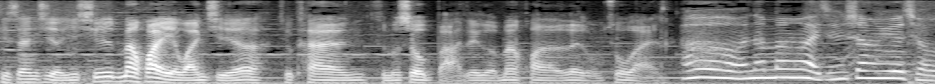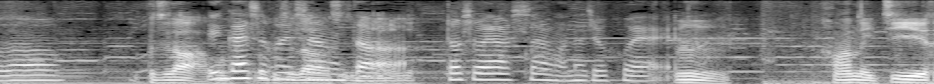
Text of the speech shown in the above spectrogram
第三季了，其实漫画也完结了，就看什么时候把这个漫画的内容做完。哦，那漫画已经上月球喽，不知道啊，应该是会上的。。都说要上了，那就会。嗯，好像每季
